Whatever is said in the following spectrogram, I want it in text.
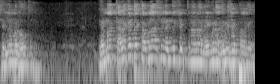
చెల్లెమ్మ నవ్వుతుంది ఏమా కరకట కమలాసన్ ఎందుకు చెప్తున్నానో నేను కూడా అది కూడా చెప్పాలి కదా.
